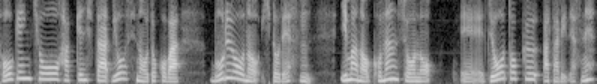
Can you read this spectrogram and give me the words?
桃源郷を発見した漁師の男は、武領の人です。うん今の湖南省の、えー上徳あたりですね。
